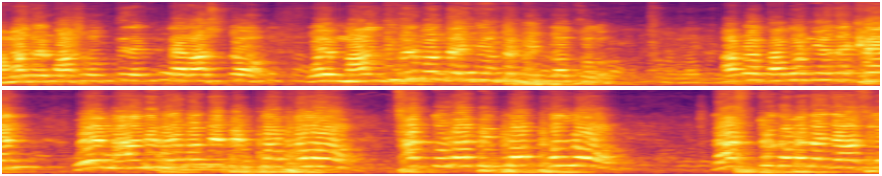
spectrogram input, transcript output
আমাদের পার্শ্ববর্তী একটা রাষ্ট্র, ওই মালদ্বীপের মধ্যে কিন্তু বিপ্লব হলো। আপনারা খবর নিয়ে দেখেন, ওই মালদ্বীপের মধ্যে বিপ্লব হলো, ছাত্ররা বিপ্লব করল, রাষ্ট্র ক্ষমতা যারা ছিল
